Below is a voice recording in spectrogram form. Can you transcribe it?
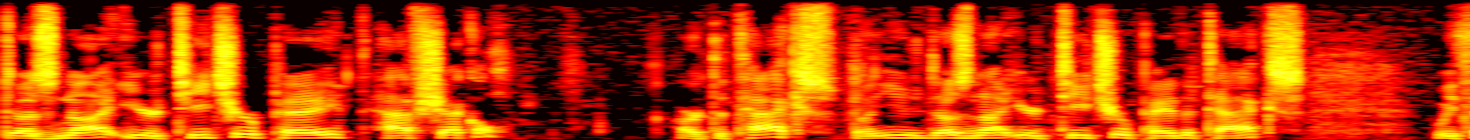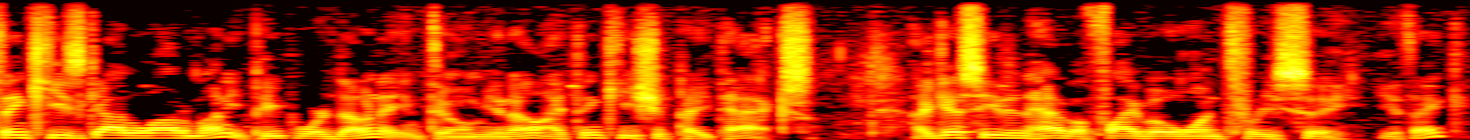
Does not your teacher pay half shekel? Or the tax? Don't you, does not your teacher pay the tax? We think he's got a lot of money. People are donating to him, you know. I think he should pay tax. I guess he didn't have a 5013C, you think?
